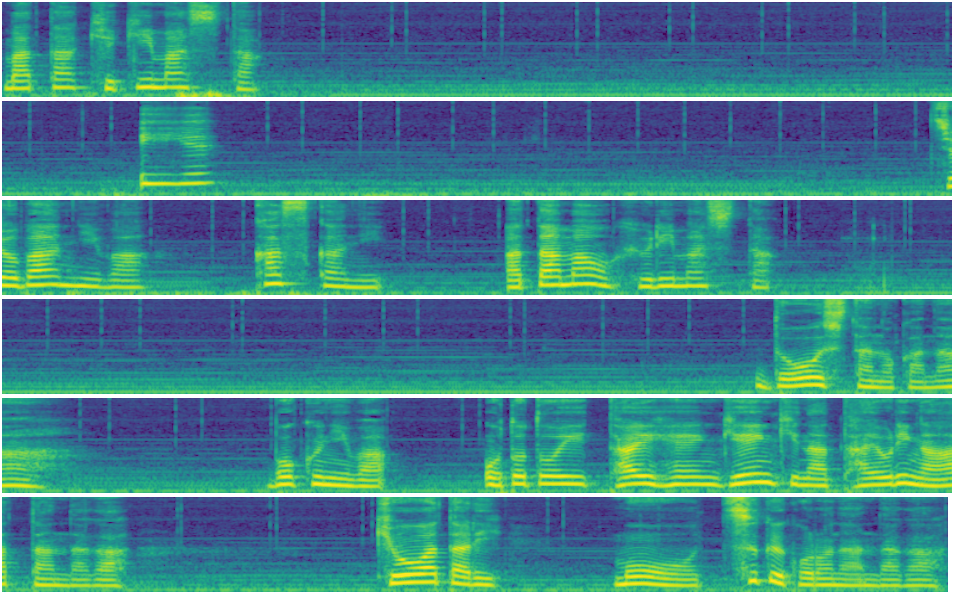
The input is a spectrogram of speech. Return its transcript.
また聞きました。いいえ。ジョバンニはかすかに頭を振りました。どうしたのかな？僕にはおととい大変元気な頼りがあったんだが、今日あたりもう着く頃なんだが、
